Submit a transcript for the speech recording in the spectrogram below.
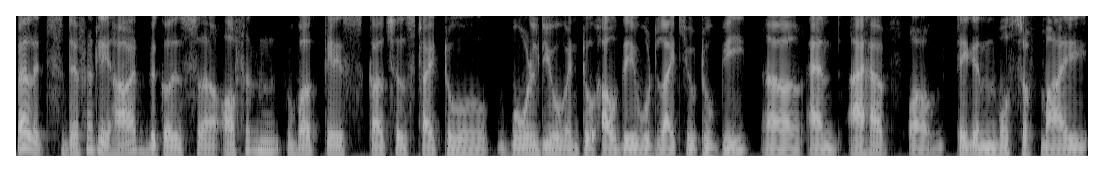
Well, it's definitely hard because uh, often workplace cultures try to mold you into how they would like you to be. Uh, and I have um, taken most of my,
